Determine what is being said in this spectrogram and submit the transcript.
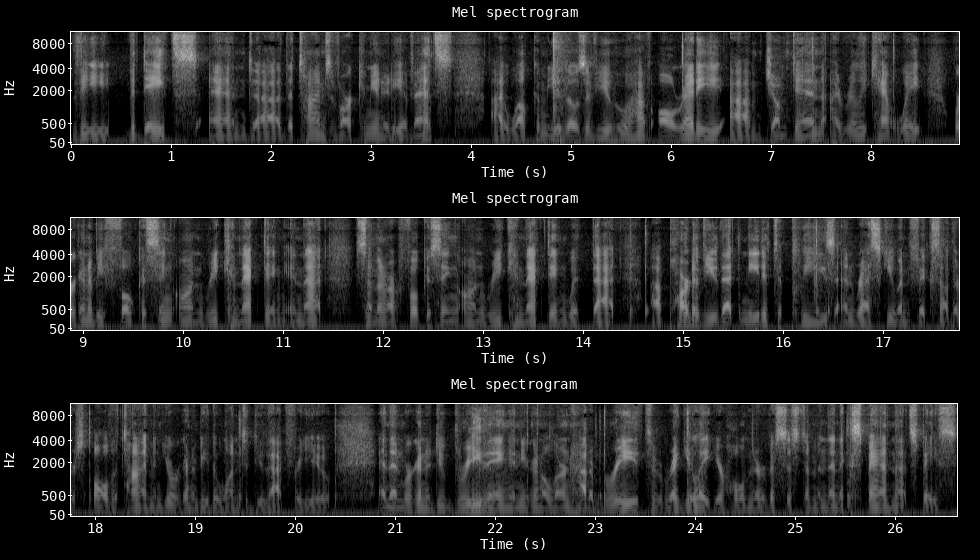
the the dates and uh, the times of our community events. I welcome you. Those of you who have already um, jumped in, I really can't wait. We're going to be focusing on reconnecting in that seminar, focusing on reconnecting with that uh, part of you that needed to please and rescue and fix others all the time, and you're going to be the one to do that for you. And then we're going to do breathing, and you're going to learn how to breathe to regulate your whole nervous system, and then expand that space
